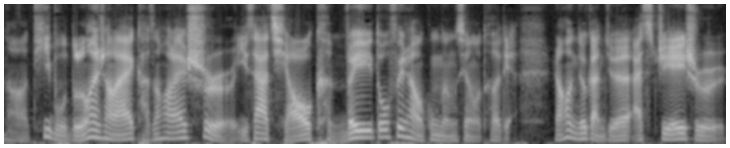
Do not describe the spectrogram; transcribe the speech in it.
啊，替补轮换上来，卡森·华莱士、以赛亚·乔、肯威都非常有功能性、有特点。然后你就感觉 SGA 是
